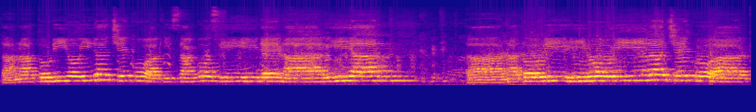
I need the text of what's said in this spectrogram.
Tanatorio iratxekoak izango ziren agian. Tanatorio iratxekoak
